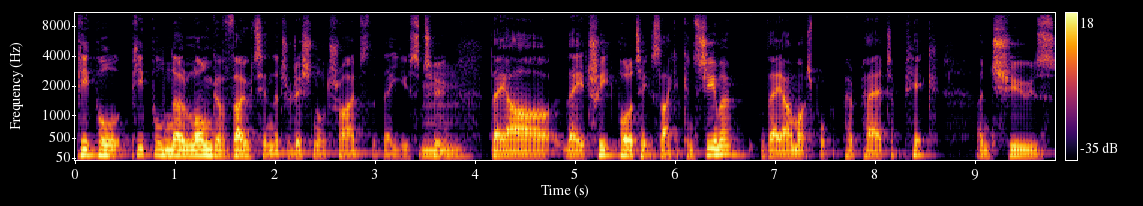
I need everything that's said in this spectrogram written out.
People people no longer vote in the traditional tribes that they're used to. They are they treat politics like a consumer. They are much more prepared to pick and choose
